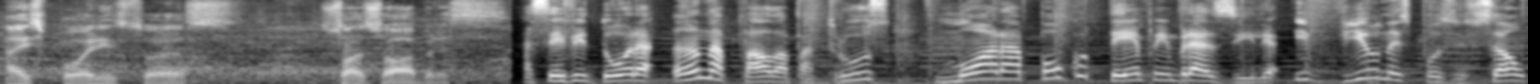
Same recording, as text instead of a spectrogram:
a exporem suas, suas obras. A servidora Ana Paula Patrus mora há pouco tempo em Brasília e viu na exposição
